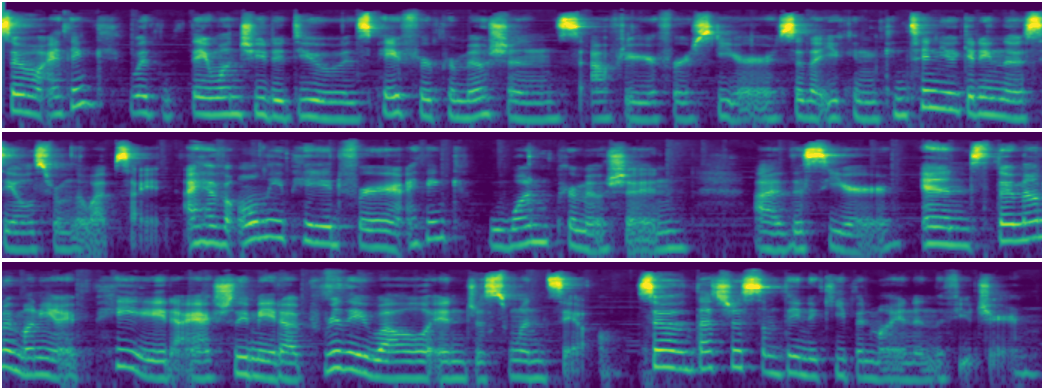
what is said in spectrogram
So I think what they want you to do is pay for promotions after your first year so that you can continue getting those sales from the website. I have only paid for, I think, one promotion uh, this year. And the amount of money I paid, I actually made up really well in just one sale. So that's just something to keep in mind in the future.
